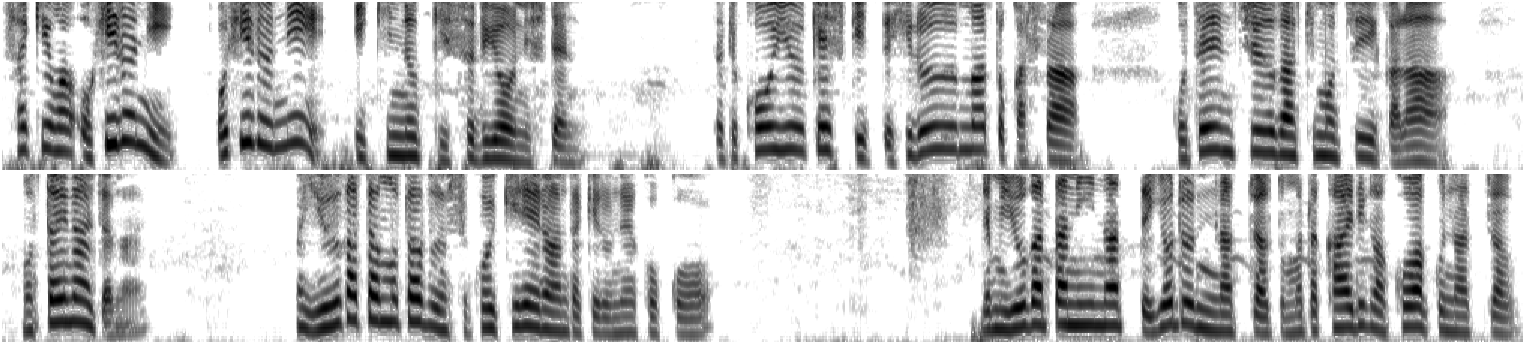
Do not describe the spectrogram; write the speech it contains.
最近はお昼に、お昼に息抜きするようにしてんだってこういう景色って昼間とかさ、午前中が気持ちいいから、もったいないじゃない、まあ、夕方も多分すごい綺麗なんだけどね、ここ。でも夕方になって夜になっちゃうとまた帰りが怖くなっちゃう。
